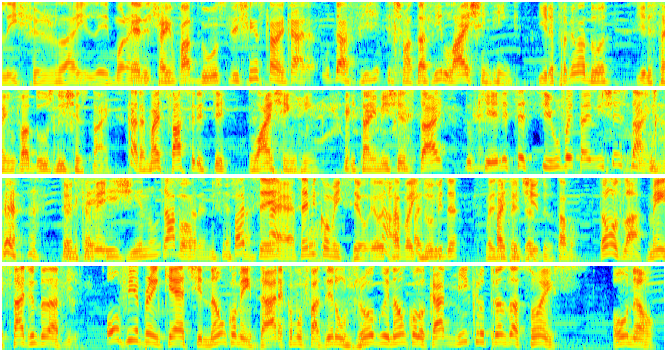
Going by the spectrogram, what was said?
lá e ele morar É, ele está em Liechtenstein. Vaduz, Liechtenstein. Cara, o Davi, ele chama Davi Leichenring. E ele é programador. E ele está em Vaduz, Liechtenstein. Cara, é mais fácil ele ser Leichenring e tá em Liechtenstein do que ele ser Silva e tá em Liechtenstein, né? Ele ser Teoricamente. Higino. Tá bom, Liechtenstein. pode ser. É, Você me porra. convenceu. Eu Não, tava em dúvida, mas faz sentido. dessa- Tá bom. Então vamos lá, mensagem do Davi. Ouvir Braincast e não comentar é como fazer um jogo e não colocar microtransações. Ou não.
